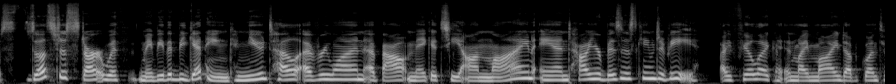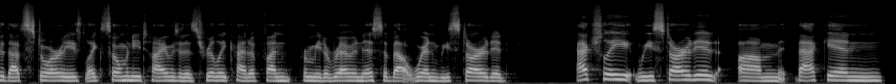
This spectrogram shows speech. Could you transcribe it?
so let's just start with maybe the beginning. Can you tell everyone about Make a Tee Online and how your business came to be? I feel like in my mind, I've gone through that story like so many times, and it's really kind of fun for me to reminisce about when we started. Actually, we started um, back in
